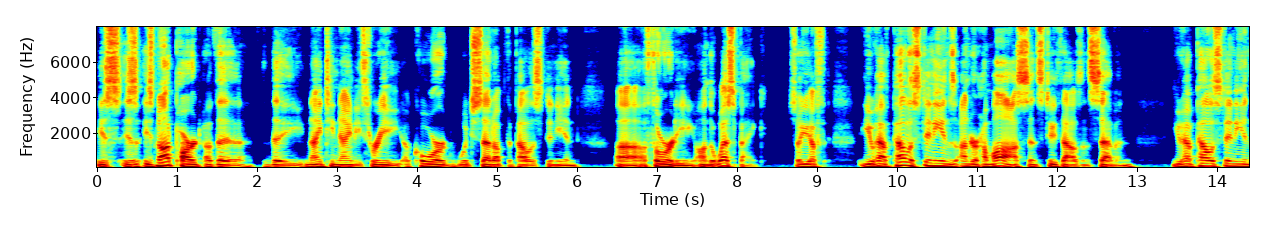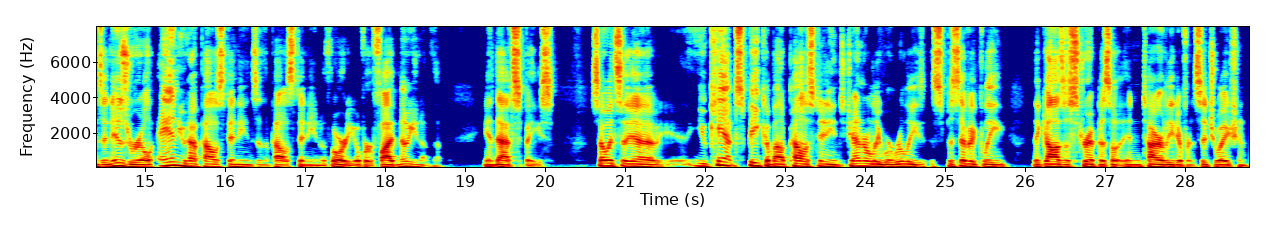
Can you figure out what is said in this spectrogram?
is is is not part of the the 1993 accord which set up the Palestinian uh, Authority on the West Bank. So you have you have Palestinians under Hamas since 2007. You have Palestinians in Israel, and you have Palestinians in the Palestinian Authority, over five million of them in that space. So it's a you can't speak about Palestinians generally. We're really specifically the Gaza Strip is an entirely different situation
